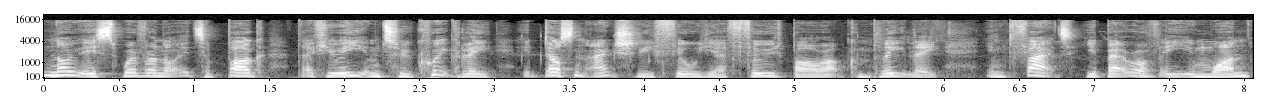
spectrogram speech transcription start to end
noticed whether or not it's a bug that if you eat them too quickly, it doesn't actually fill your food bar up completely. In fact, you're better off eating one,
